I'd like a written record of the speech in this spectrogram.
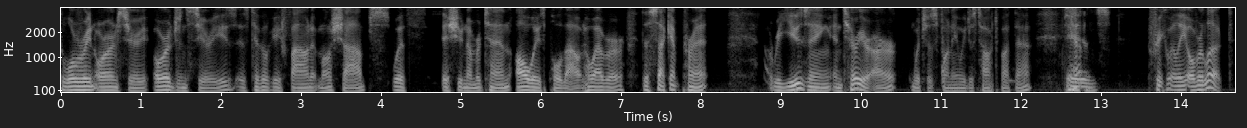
The Wolverine Orange series, Origins series is typically found at most shops with issue number 10 always pulled out. However, the second print reusing interior art, which is funny, we just talked about that, is frequently overlooked.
